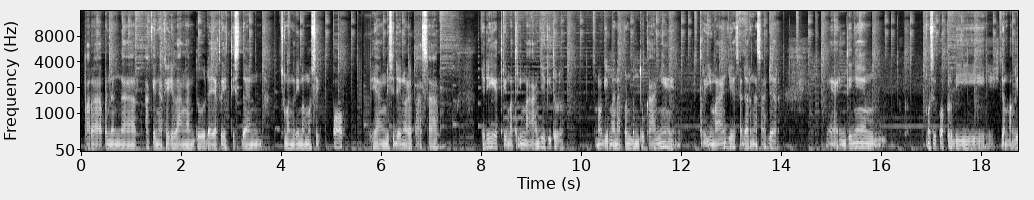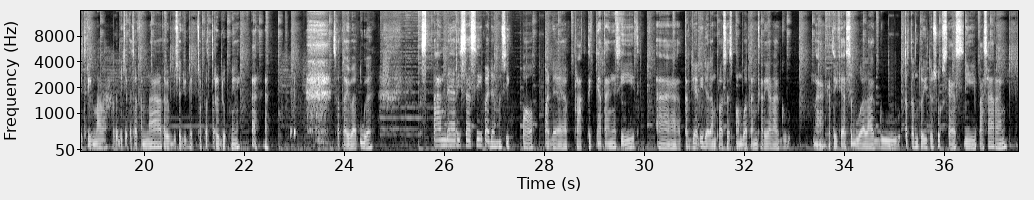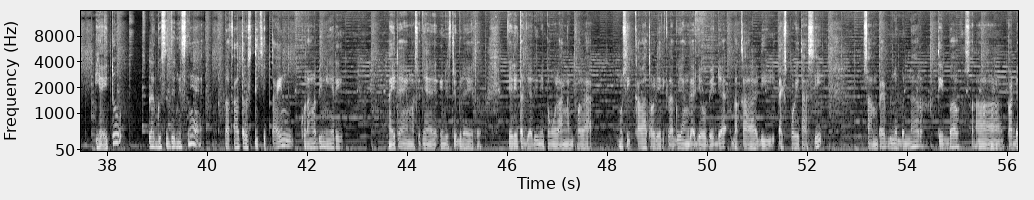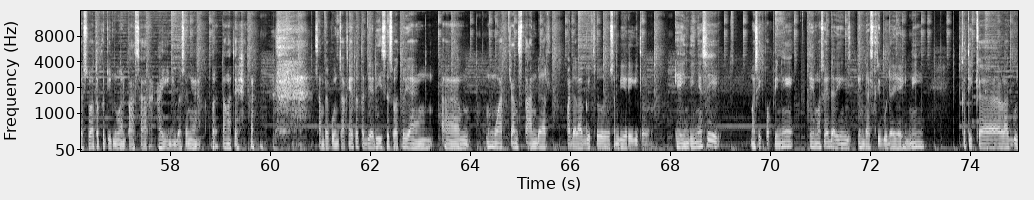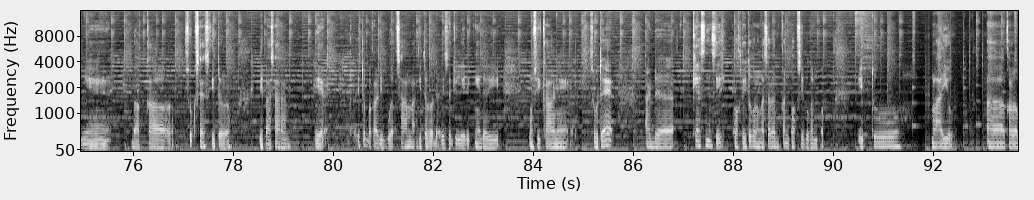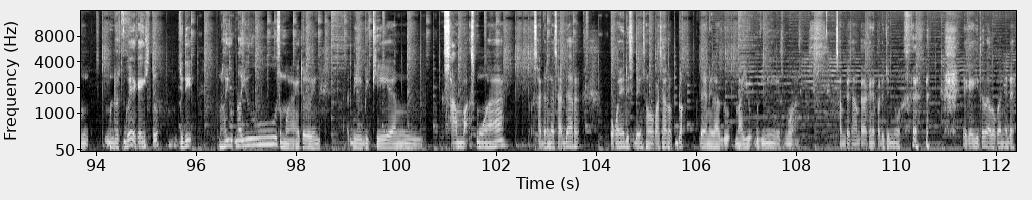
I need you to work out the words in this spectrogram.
para pendengar akhirnya kehilangan tuh daya kritis dan cuma nerima musik pop yang disediakan oleh pasar jadi ya terima-terima aja gitu loh mau gimana pun bentukannya terima aja sadar nggak sadar. Ya intinya musik pop lebih gampang diterima lah lebih cepat terkenal tapi bisa juga cepat teredup nih. Sotoy banget gue standarisasi pada musik pop pada praktik nyatanya sih uh, terjadi dalam proses pembuatan karya lagu. Nah, ketika sebuah lagu tertentu itu sukses di pasaran, ya itu lagu sejenisnya bakal terus diciptain kurang lebih mirip. Nah, itu yang maksudnya industri budaya itu. Jadi terjadinya pengulangan pola musikal atau lirik lagu yang gak jauh beda bakal dieksploitasi sampai benar-benar tiba uh, pada suatu kejenuhan pasar. Ah ini bahasanya berat banget ya. sampai puncaknya itu terjadi sesuatu yang um, menguatkan standar pada lagu itu sendiri gitu. Ya intinya sih musik pop ini eh maksudnya dari industri budaya ini ketika lagunya bakal sukses gitu loh di pasaran ya itu bakal dibuat sama gitu loh dari segi liriknya dari musikalnya. Sebetulnya ada case-nya sih waktu itu kalau nggak salah bukan pop sih bukan pop. Itu Melayu. Uh, kalau menurut gue ya kayak gitu. Jadi Melayu Melayu semua itu dibikin sama semua sadar nggak sadar pokoknya disediain sama pasar blok dan lagu Melayu begini semua. Sampai-sampai akhirnya pada jenuh. Ya kayak gitulah pokoknya deh.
